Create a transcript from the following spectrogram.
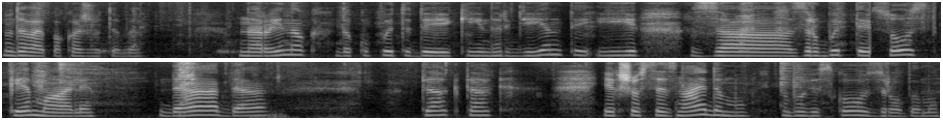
Ну, давай покажу тебе. На ринок, докупити деякі інгредієнти і за, зробити соус кемалі. Да, да. Так, так. Якщо все знайдемо, обов'язково зробимо.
